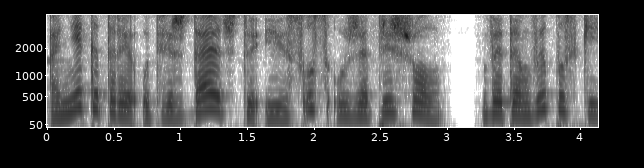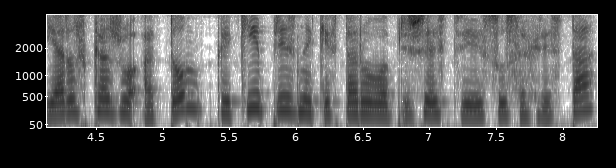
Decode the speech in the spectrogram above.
а некоторые утверждают, что Иисус уже пришел. В этом выпуске я расскажу о том, какие признаки второго пришествия Иисуса Христа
